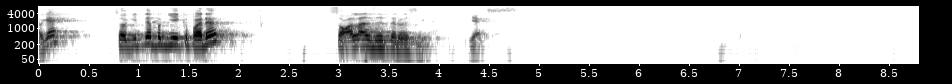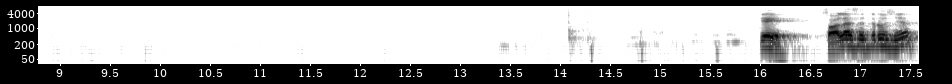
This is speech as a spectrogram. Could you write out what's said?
Okay? So, kita pergi kepada soalan seterusnya. Yes. Okey, soalan seterusnya.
